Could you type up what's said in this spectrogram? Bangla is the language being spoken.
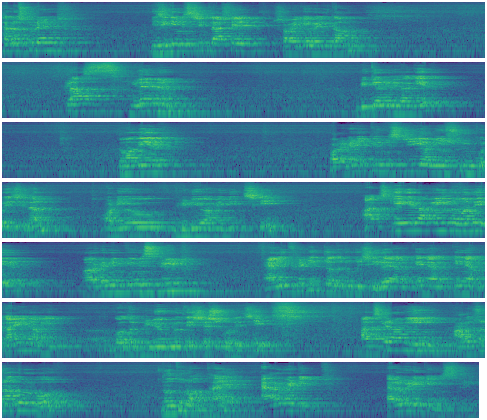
হ্যালো স্টুডেন্ট ইজি কেমিস্ট্রি ক্লাসে সবাইকে ওয়েলকাম ক্লাস ইলেভেন বিজ্ঞান বিভাগের তোমাদের অর্গানিক কেমিস্ট্রি আমি শুরু করেছিলাম অডিও ভিডিও আমি দিচ্ছি। আজকের আমি তোমাদের অর্গানিক কেমিস্ট্রির অ্যালিফেটিক যতটুকু ছিল অ্যালকেন অ্যালকিন অ্যালকাইন আমি গত ভিডিওগুলোতে শেষ করেছি। আজকের আমি আলোচনা করব নতুন অধ্যায় অ্যারোমেটিক অ্যারোমেটিক কেমিস্ট্রি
